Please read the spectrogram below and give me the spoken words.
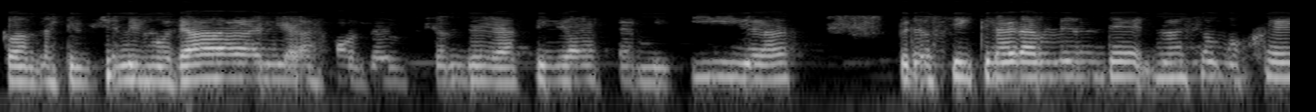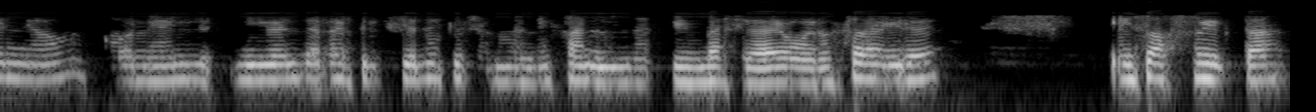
con restricciones horarias, con reducción de actividades permitidas, pero sí claramente no es homogéneo con el nivel de restricciones que se manejan en, la ciudad de Buenos Aires. Eso afecta,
